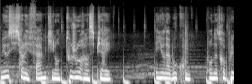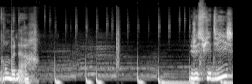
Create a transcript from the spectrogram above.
mais aussi sur les femmes qui l'ont toujours inspirée. Et il y en a beaucoup, pour notre plus grand bonheur. Je suis Edwige,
